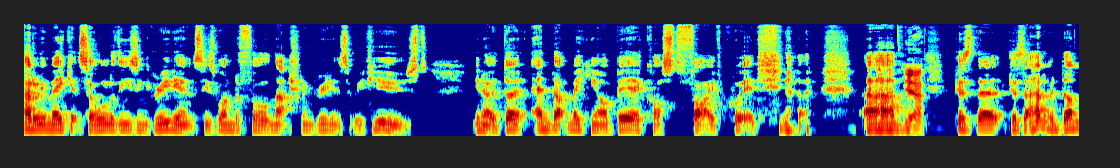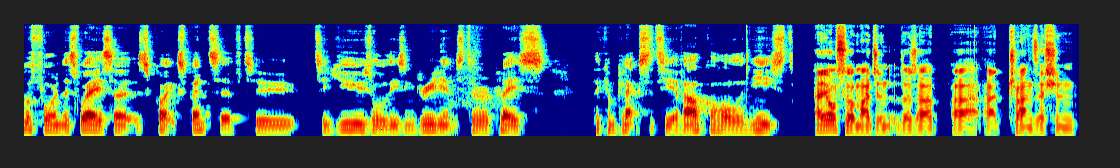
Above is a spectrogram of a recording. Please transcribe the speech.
how do we make it so all of these ingredients, these wonderful natural ingredients that we've used, you know, don't end up making our beer cost five quid, you know? Um, yeah. Because that because that hadn't been done before in this way, so it's quite expensive to to use all these ingredients to replace the complexity of alcohol and yeast. I also imagine that there's a, a, a transition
